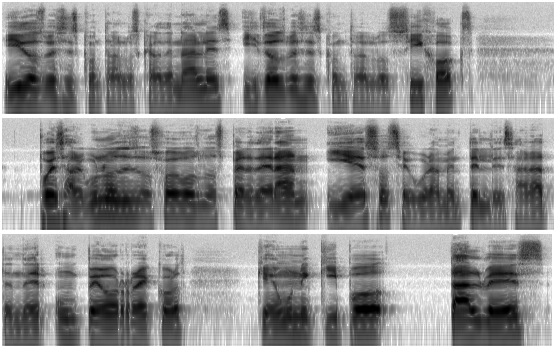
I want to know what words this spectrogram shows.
y dos veces contra los Cardenales y dos veces contra los Seahawks, pues algunos de esos juegos los perderán y eso seguramente les hará tener un peor récord que un equipo tal vez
